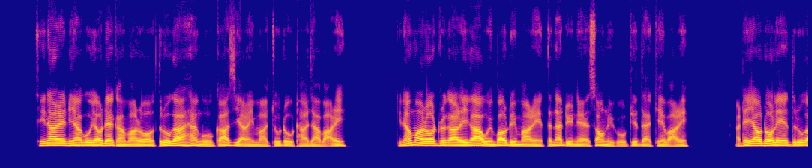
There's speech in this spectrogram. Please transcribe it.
။ချိန်ထားတဲ့နေရာကိုရောက်တဲ့အခါမှာတော့သူတို့ကဟန်ကိုကားစီယာတိုင်းမှာကြိုးတုပ်ထားကြပါတယ်။ဒီနောက်မှာတော့ဒရကာတွေကဝင်ပေါက်တွေမှာတင်တနက်တွေနဲ့အဆောင်တွေကိုပြစ်တက်ခဲ့ပါတယ်။အထဲရောက်တော့လေသူတို့က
